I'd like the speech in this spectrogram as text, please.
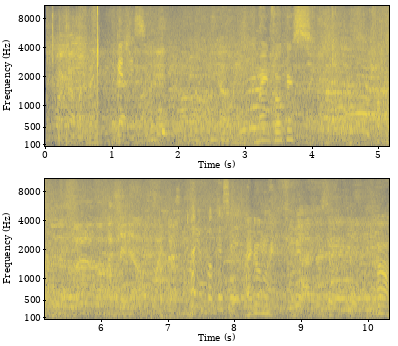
Look at this. Am I in focus? How do you focus it? I don't like. Oh,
